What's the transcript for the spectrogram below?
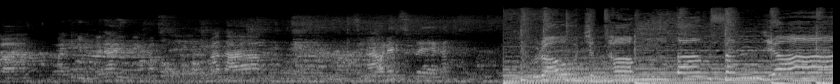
จะมันอยู่ไม่ได้จริงๆครับผมขอบคุณมากครับ See you next เราจะทำตามสัญญา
